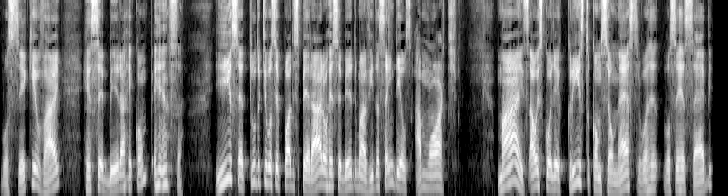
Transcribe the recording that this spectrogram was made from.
Você que vai receber a recompensa. Isso é tudo que você pode esperar ou receber de uma vida sem Deus, a morte. Mas, ao escolher Cristo como seu mestre, você recebe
